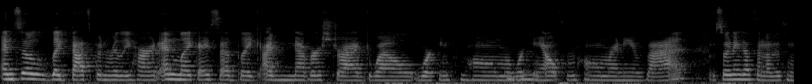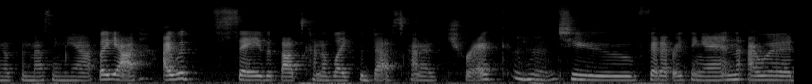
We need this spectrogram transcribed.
and so like that's been really hard and like i said like i've never strived well working from home or working Mm-hmm. out from home or any of that so i think that's another thing that's been messing me up but yeah i would say that that's kind of like the best kind of trick Mhm. to fit everything in i would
